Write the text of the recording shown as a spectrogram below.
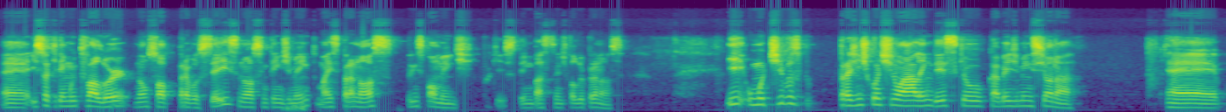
é, isso aqui tem muito valor, não só para vocês, nosso entendimento, mas para nós, principalmente, porque isso tem bastante valor para nós. E o motivo para a gente continuar, além desse que eu acabei de mencionar, é,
